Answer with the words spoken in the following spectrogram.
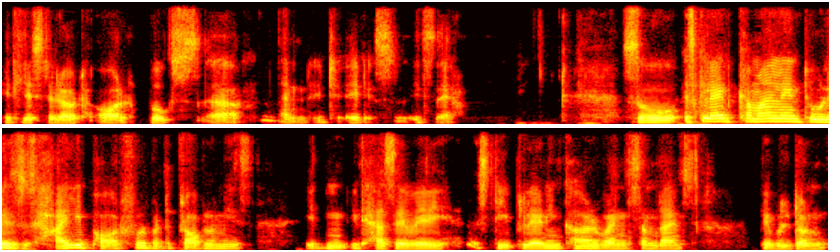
it listed out all books uh, and it, it is it's there so SQLite command line tool is highly powerful, but the problem is it, it has a very steep learning curve and sometimes people don't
